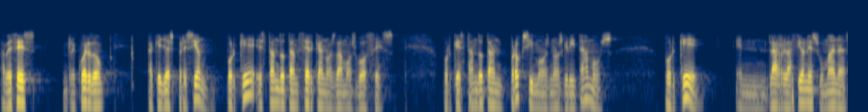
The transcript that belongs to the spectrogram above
A veces recuerdo aquella expresión, ¿por qué estando tan cerca nos damos voces? ¿Por qué estando tan próximos nos gritamos? ¿Por qué en las relaciones humanas,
